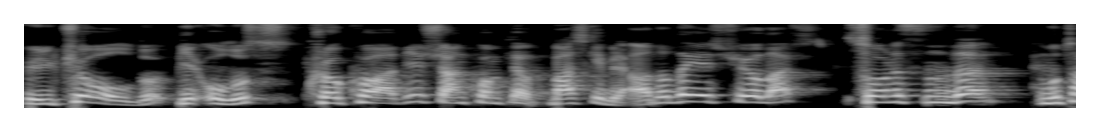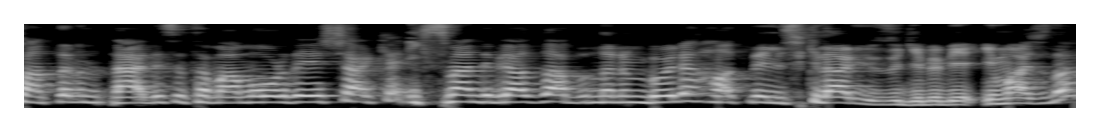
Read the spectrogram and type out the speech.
ülke oldu. Bir ulus. Krakoa diye şu an komple başka bir adada yaşıyorlar. Sonrasında mutantların neredeyse tamamı orada yaşarken X-Men de biraz daha bunların böyle halkla ilişkiler yüzü gibi bir imajla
